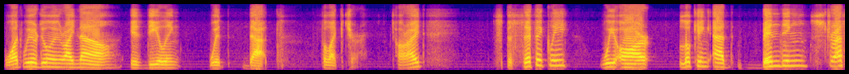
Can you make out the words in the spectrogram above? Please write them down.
what we're doing right now is dealing with that flexure. All right? Specifically, we are looking at bending stress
